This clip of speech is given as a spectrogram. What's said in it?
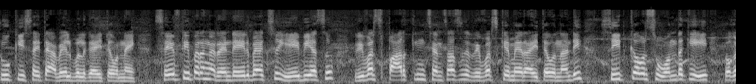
two keys అయితే అవైలబుల్గా అయితే ఉన్నాయి. సేఫ్టీ పరంగా రెండు air bags ABS reverse parking sensors reverse camera అయితే ఉందండి. సీట్ కవర్స్ వందకి ఒక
